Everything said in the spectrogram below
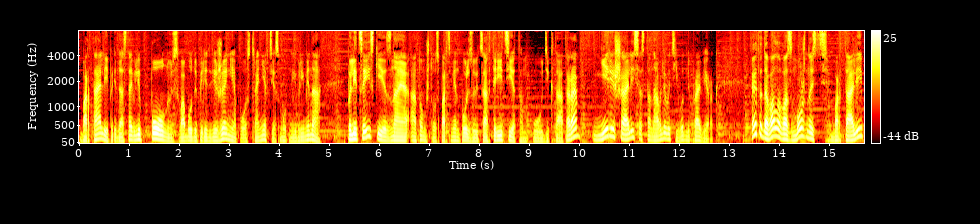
Бартали предоставили полную свободу передвижения по стране в те смутные времена. Полицейские, зная о том, что спортсмен пользуется авторитетом у диктатора, не решались останавливать его для проверок. Это давало возможность Бартали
